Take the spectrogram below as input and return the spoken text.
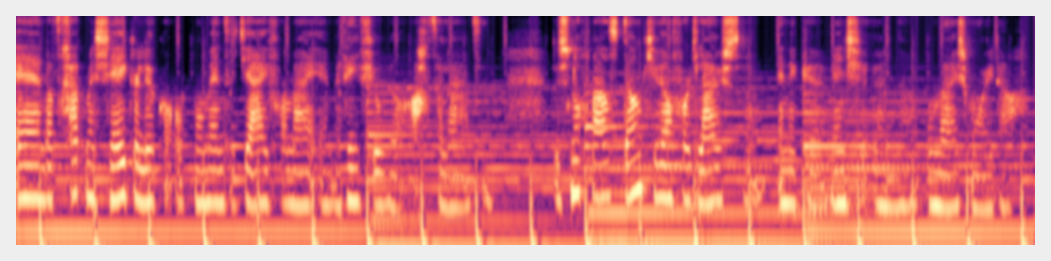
En dat gaat me zeker lukken op het moment dat jij voor mij een review wil achterlaten. Dus nogmaals, dankjewel voor het luisteren en ik eh, wens je een eh, onwijs mooie dag.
